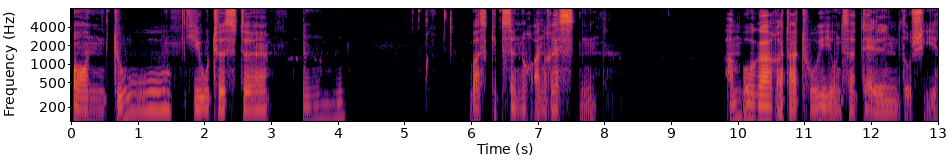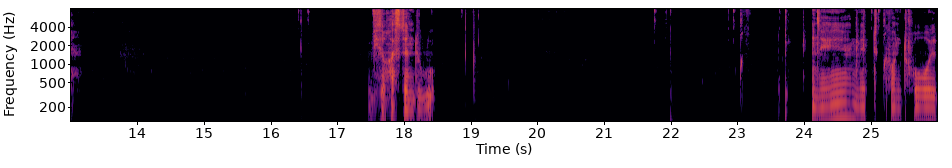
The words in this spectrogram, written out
Und du, Juteste. Hm. Was gibt's denn noch an Resten? Hamburger, Ratatouille und Sardellen-Sushi. Wieso hast denn du... Nee, mit Control...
